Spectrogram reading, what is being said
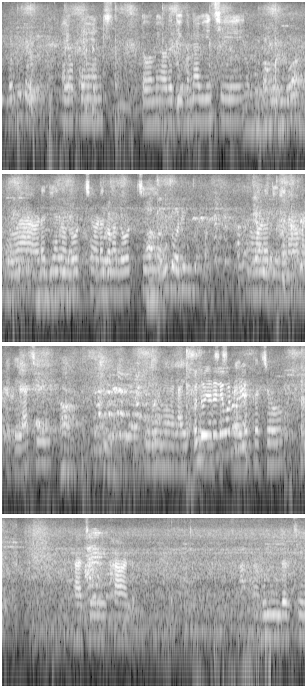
હેલો ફ્રેન્ડ્સ તો અમે અડદિયું બનાવીએ છીએ. તો આ અડદિયાનો લોટ છે અડદનો લોટ છે. અડદિયું બનાવવા માટે ગયા છે વિડીયોને લાઈક સબસ્ક્રાઈબર કરજો. આ છે ખાંડ. આ ગુંદર છે.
